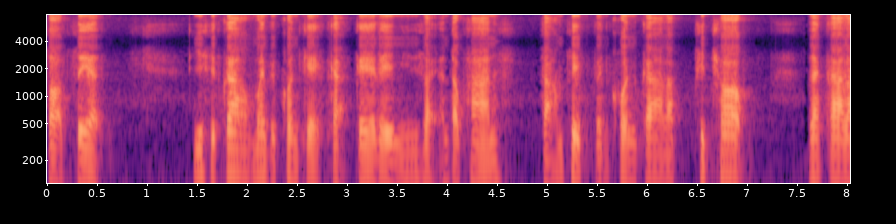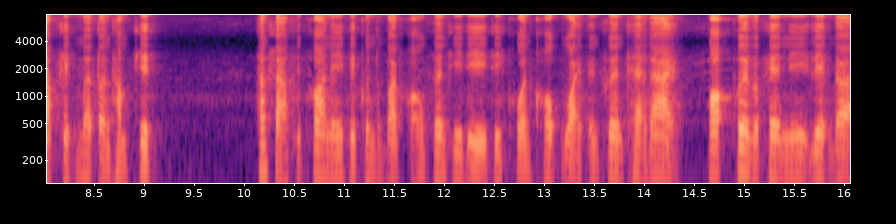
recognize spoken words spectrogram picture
สอดเสียด 29 ไม่เป็นคนเกะกะเกเรนิสัยอันตรพาล30 เป็นคนกล้ารับผิดชอบ และกล้ารับผิดเมื่อตนทำผิด ทั้ง 30 ข้อนี้เป็นคุณสมบัติของเพื่อนที่ดีที่ควรคบไว้เป็นเพื่อนแท้ได้ เพราะเพื่อนประเภทนี้เรียกว่า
